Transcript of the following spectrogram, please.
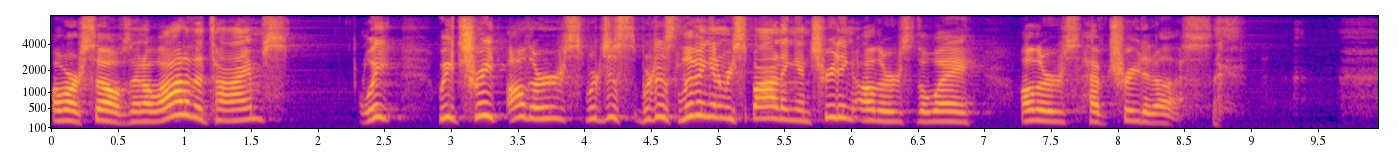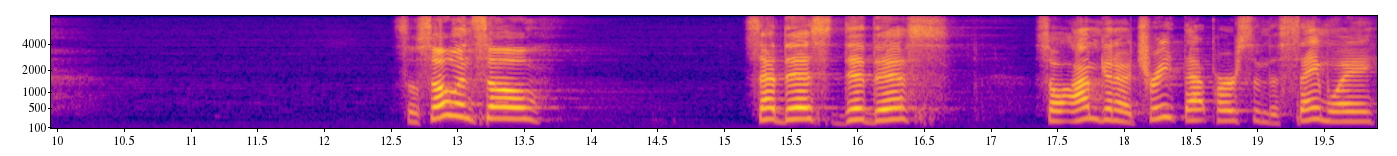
of ourselves. And a lot of the times, we, we treat others, we're just, we're just living and responding and treating others the way others have treated us. so, so and so said this, did this, so I'm going to treat that person the same way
